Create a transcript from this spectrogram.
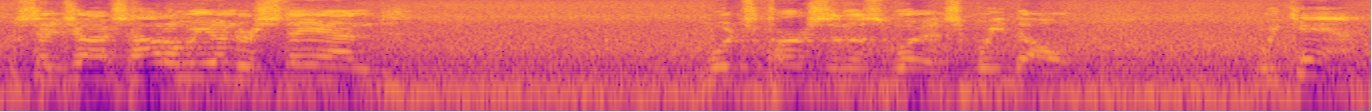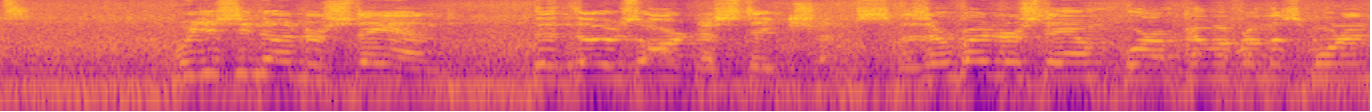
You say, Josh, how do we understand which person is which. We don't. We can't. We just need to understand that those are distinctions. Does everybody understand where I'm coming from this morning?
